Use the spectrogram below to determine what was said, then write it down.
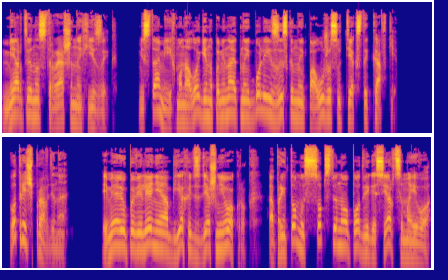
Мертвенно страшен их язык. Местами их монологи напоминают наиболее изысканные по ужасу тексты Кавки. Вот речь Правдина. «Имею повеление объехать здешний округ а притом из собственного подвига сердца моего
